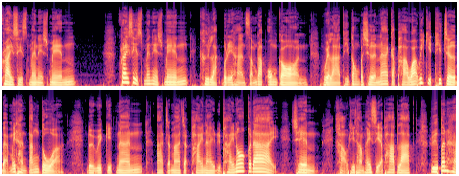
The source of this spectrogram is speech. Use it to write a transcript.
crisis management crisis management คือหลักบริหารสำหรับองค์กร เวลาที่ต้องเผชิญหน้ากับภาวะวิกฤตที่เจอแบบไม่ทันตั้งตัว โดยวิกฤตนั้นอาจจะมาจากภายในหรือภายนอกก็ได้ เช่น ข่าวที่ทำให้เสียภาพลักษณ์ หรือปัญหา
